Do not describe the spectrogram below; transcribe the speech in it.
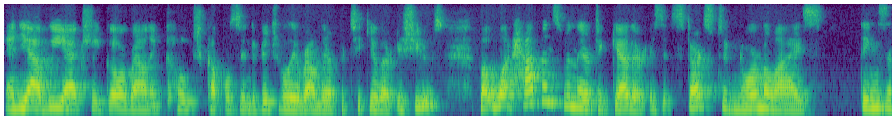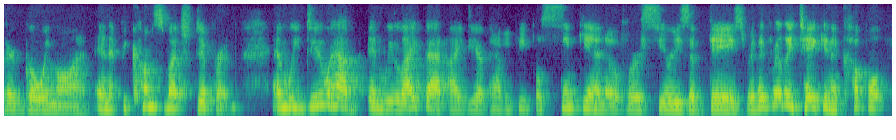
And yeah, we actually go around and coach couples individually around their particular issues. But what happens when they're together is it starts to normalize things that are going on and it becomes much different and we do have and we like that idea of having people sink in over a series of days where they've really taken a couple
